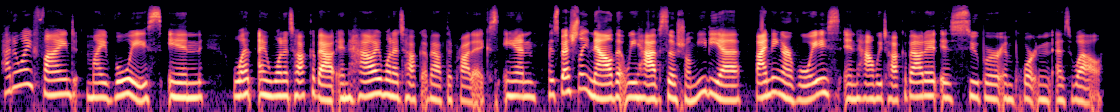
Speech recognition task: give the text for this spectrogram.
How do I find my voice in what I want to talk about and how I want to talk about the products. And especially now that we have social media, finding our voice and how we talk about it is super important as well.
